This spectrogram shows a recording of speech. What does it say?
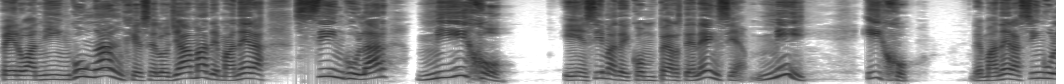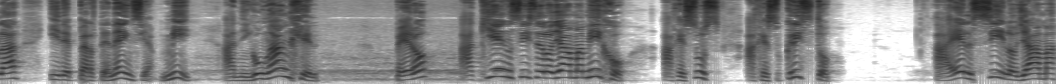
Pero a ningún ángel se lo llama de manera singular mi hijo y encima de con pertenencia, mi hijo, de manera singular y de pertenencia, mi, a ningún ángel. Pero ¿A quién sí se lo llama mi hijo? A Jesús, a Jesucristo. A él sí lo llama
